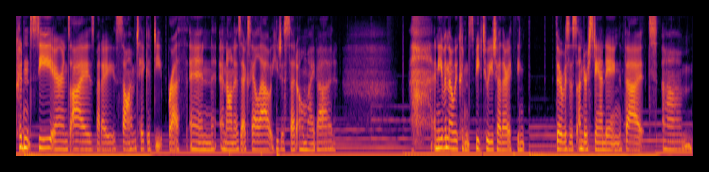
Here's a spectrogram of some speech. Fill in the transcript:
couldn't see Aaron's eyes, but I saw him take a deep breath in, and on his exhale out, he just said, Oh my God. And even though we couldn't speak to each other, I think there was this understanding that um,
